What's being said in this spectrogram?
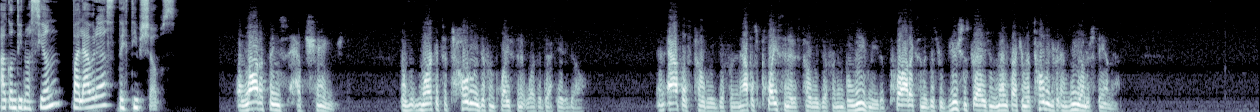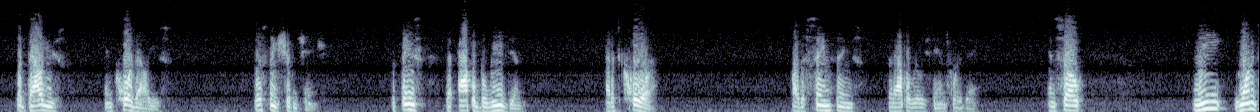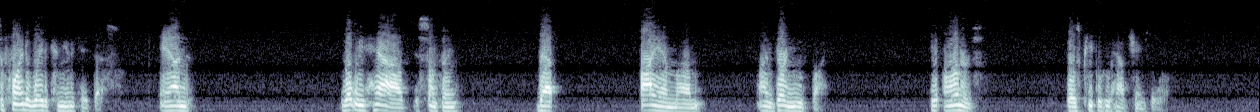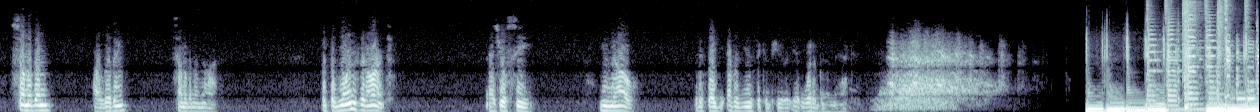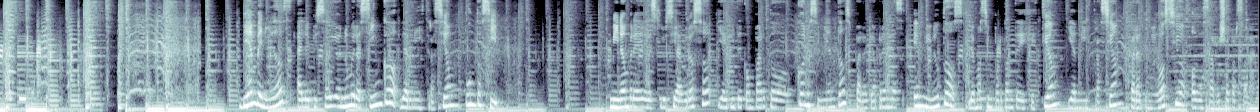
A continuación, palabras de Steve Jobs. A lot of things have changed. The market's a totally different place than it was a decade ago. And Apple's totally different, and Apple's place in it is totally different. And believe me, the products and the distribution strategy and the manufacturing are totally different, and we understand that. But values and core values, those things shouldn't change. The things that Apple believed in at its core are the same things that Apple really stands for today. And so we wanted to find a way to communicate this. And what we have is something that I am um, I am very moved by. It honors those people who have changed the world. Some of them are living, some of them are not. But the ones that aren't, as you'll see, you know that if they'd ever used a computer, it would have been a Mac. Bienvenidos al episodio número 5 de Administración.zip. Mi nombre es Lucía Grosso y aquí te comparto conocimientos para que aprendas en minutos lo más importante de gestión y administración para tu negocio o desarrollo personal.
